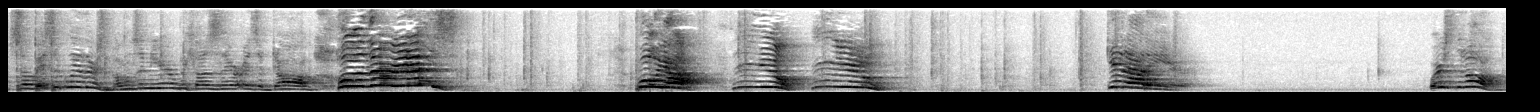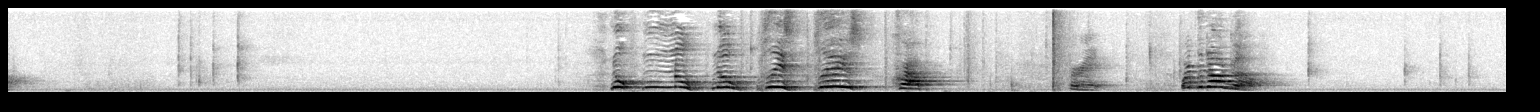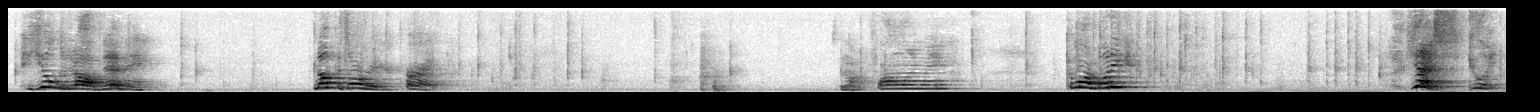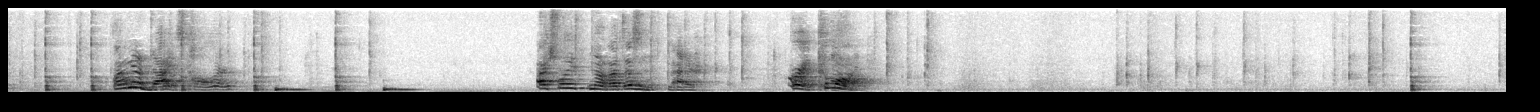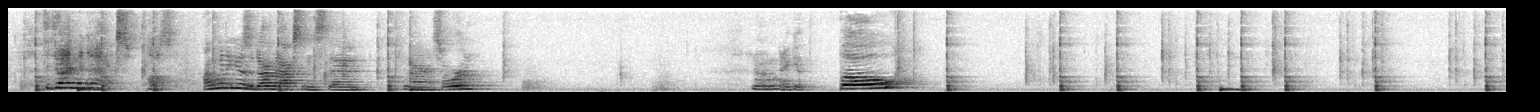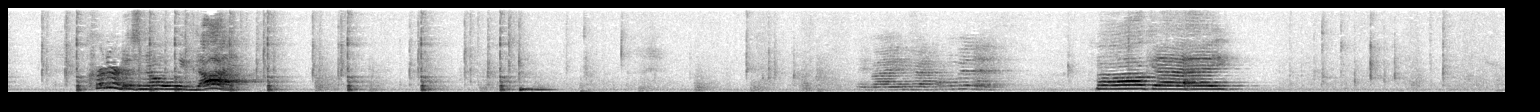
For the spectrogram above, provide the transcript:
So basically there's bones in here because there is a dog. Oh, there he is! Booyah! No! No! Get out of here! Where's the dog? No, no, no, please, please! Crap. Alright. Where'd the dog go? He killed the dog, didn't he? Nope, it's over here. Alright. It's not following me. Come on, buddy. Yes! Do it! I'm gonna dye his collar. That doesn't matter. Alright, come on. The diamond axe. Awesome. I'm gonna use a diamond axe instead. of An iron sword. And I'm gonna get the bow. Critter doesn't know what we've got. Hey, buddy, you got a couple minutes. Okay.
